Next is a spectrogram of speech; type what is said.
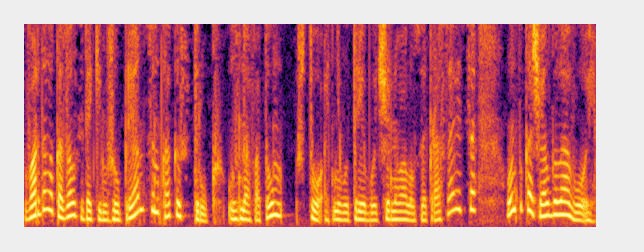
Вардал оказался таким же упрямцем, как и Струк. Узнав о том, что от него требует черноволосая красавица, он покачал головой.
